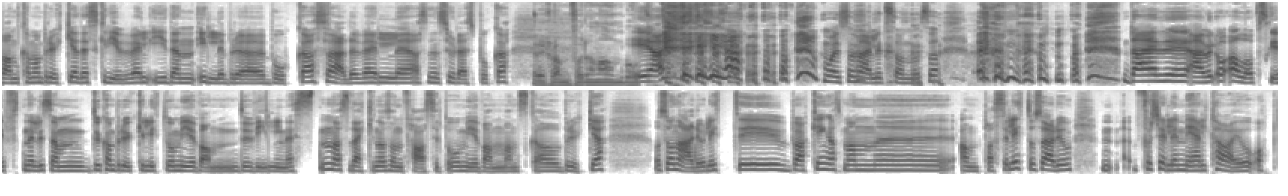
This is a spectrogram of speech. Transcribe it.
vann kan man bruke? Det skriver vel i den Illebrød-boka, så er det vel eh, Altså den surdeigsboka. Reklame for en annen bok. Ja. ja. Må liksom være litt sånn også. Men der er vel Og alle oppskriftene, liksom Du kan bruke litt hvor mye vann du vil, nesten. Altså det er ikke noe sånn fasit på hvor mye vann man skal bruke. Og sånn er det jo litt i baking, at man eh, anpasser litt. Og så er det jo Forskjellige mel tar jo opp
